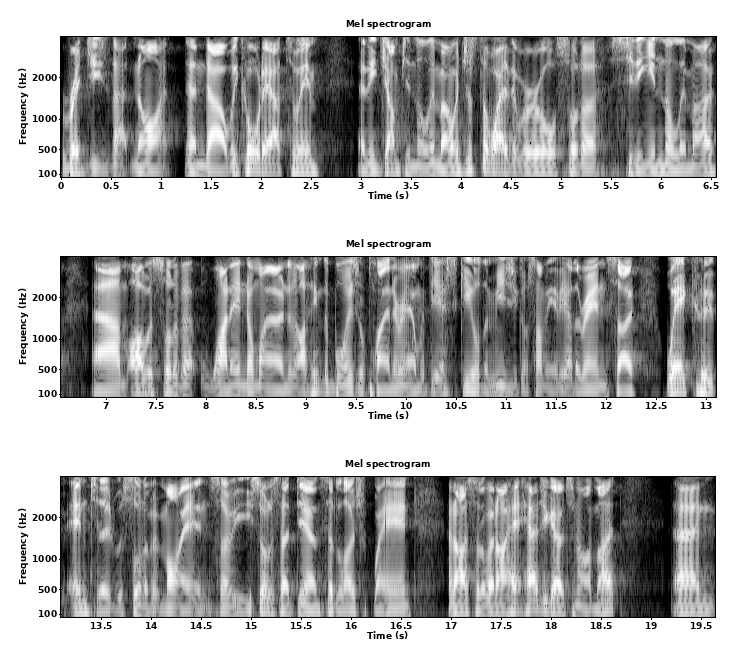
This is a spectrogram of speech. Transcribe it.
Reggie's that night and uh, we called out to him and he jumped in the limo. And just the way that we were all sort of sitting in the limo, um, I was sort of at one end on my own, and I think the boys were playing around with the or the music or something at the other end. So where Coop entered was sort of at my end. So he, he sort of sat down, said hello, shook my hand, and I sort of went, "Oh, how'd you go tonight, mate?" And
